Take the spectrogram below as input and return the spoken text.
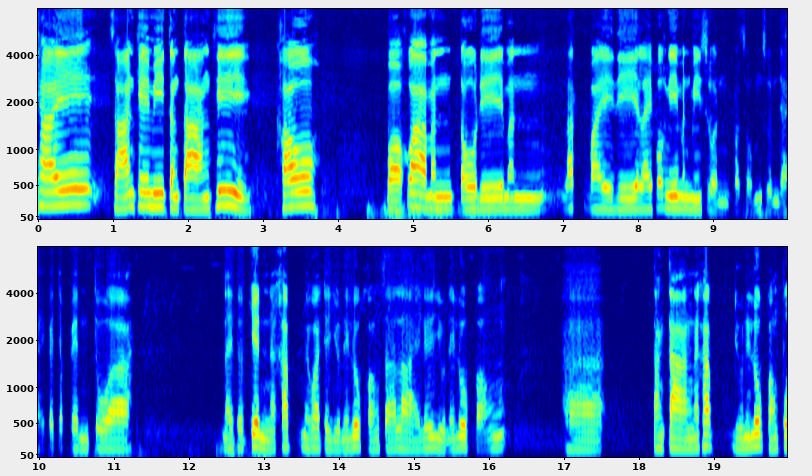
ใช้สารเคมีต่างๆที่เขา บอกว่ามันโตดีมันรัดใบดีอะไร พวกนี้มันมีส่วนผสมส่วนใหญ่ก็จะเป็นตัวไนโตรเจนนะครับ ไม่ว่าจะอยู่ในรูปของสาหร่าย หรืออยู่ในรูปของอต่างๆนะครับ อยู่ในรูปของโปร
